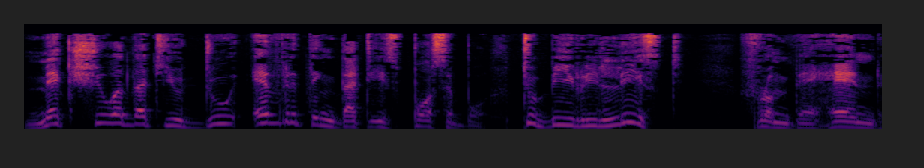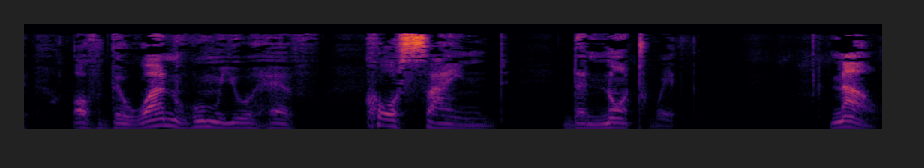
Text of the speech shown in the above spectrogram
make sure that you do everything that is possible to be released from the hand of the one whom you have co-signed the note with. Now,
